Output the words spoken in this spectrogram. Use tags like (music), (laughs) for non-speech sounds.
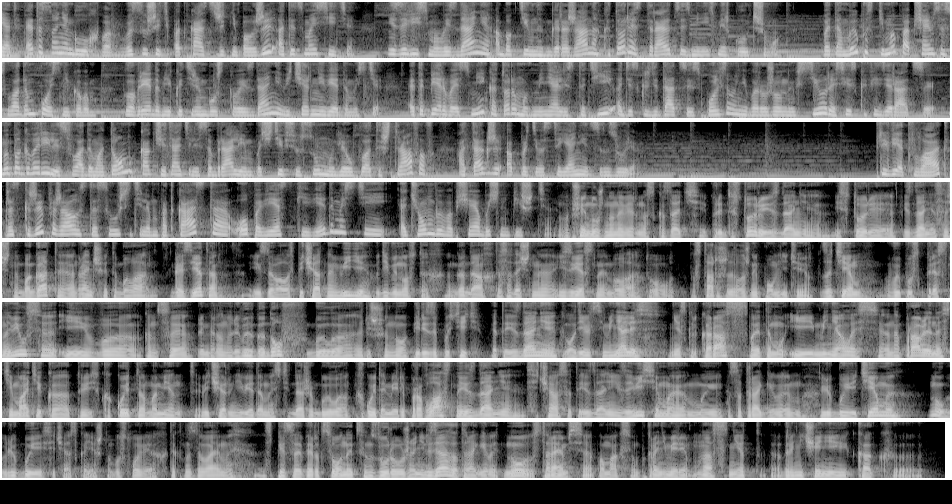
Привет, это Соня Глухова. Вы слушаете подкаст «Жить не по лжи» от It's My City, независимого издания об активных горожанах, которые стараются изменить мир к лучшему. В этом выпуске мы пообщаемся с Владом Постниковым, главредом Екатеринбургского издания «Вечерние ведомости». Это первое СМИ, которому вменяли статьи о дискредитации использования вооруженных сил Российской Федерации. Мы поговорили с Владом о том, как читатели собрали им почти всю сумму для уплаты штрафов, а также о противостоянии цензуре. Привет, Влад. Расскажи, пожалуйста, слушателям подкаста о повестке ведомостей, о чем вы вообще обычно пишете. Вообще нужно, наверное, сказать предысторию издания. История издания достаточно богатая. Раньше это была газета, издавалась в печатном виде в 90-х годах. Достаточно известная была, то вот постарше должны помнить ее. Затем выпуск приостановился, и в конце примерно нулевых годов было решено перезапустить это издание. Владельцы менялись несколько раз, поэтому и менялась направленность, тематика, то есть в какой-то момент вечерней ведомости даже было в какой-то мере провластное издание. Сейчас это издание независимое. Мы затрагиваем любые темы, ну, любые сейчас, конечно, в условиях так называемой спецоперационной цензуры уже нельзя затрагивать, но стараемся по максимуму, по крайней мере, у нас нет ограничений, как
